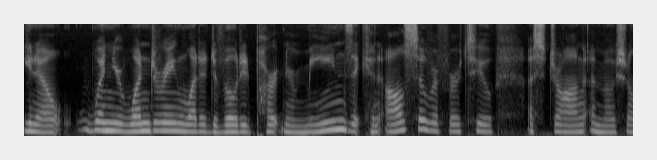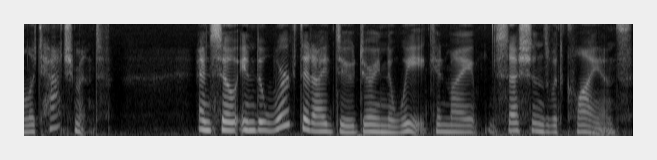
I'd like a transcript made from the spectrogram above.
you know, when you're wondering what a devoted partner means, it can also refer to a strong emotional attachment. And so, in the work that I do during the week, in my sessions with clients,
